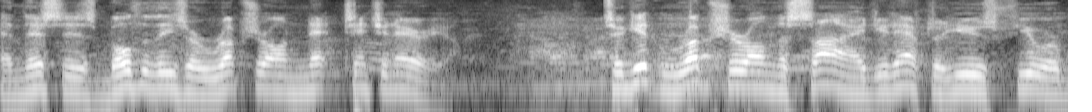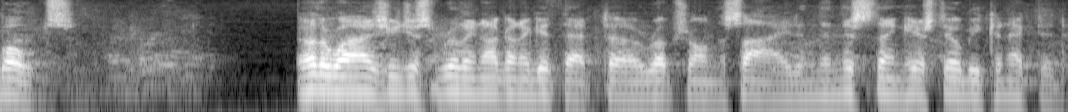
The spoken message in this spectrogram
And this is, both of these are rupture on net tension area. To get rupture on the side, you'd have to use fewer bolts. Otherwise, you're just really not going to get that uh, rupture on the side, and then this thing here still be connected.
